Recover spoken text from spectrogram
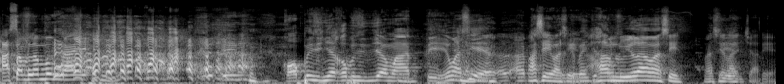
Asam lambung naik. kopi senja kopi senja mati. Ya masih ya? Masih, masih. Alhamdulillah masih. Masih Masih ya? lancar ya.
